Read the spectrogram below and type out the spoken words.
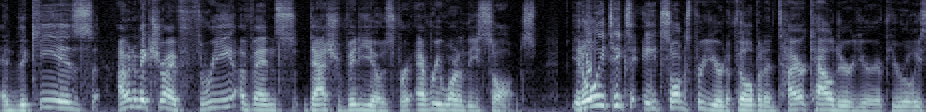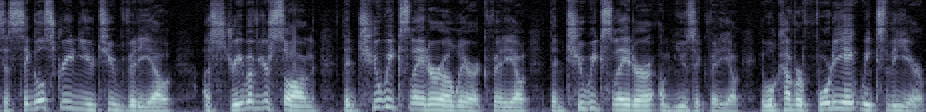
and the key is I'm going to make sure I have three events dash videos for every one of these songs. It only takes eight songs per year to fill up an entire calendar year if you release a single screen YouTube video, a stream of your song, then two weeks later a lyric video, then two weeks later a music video. It will cover 48 weeks of the year.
